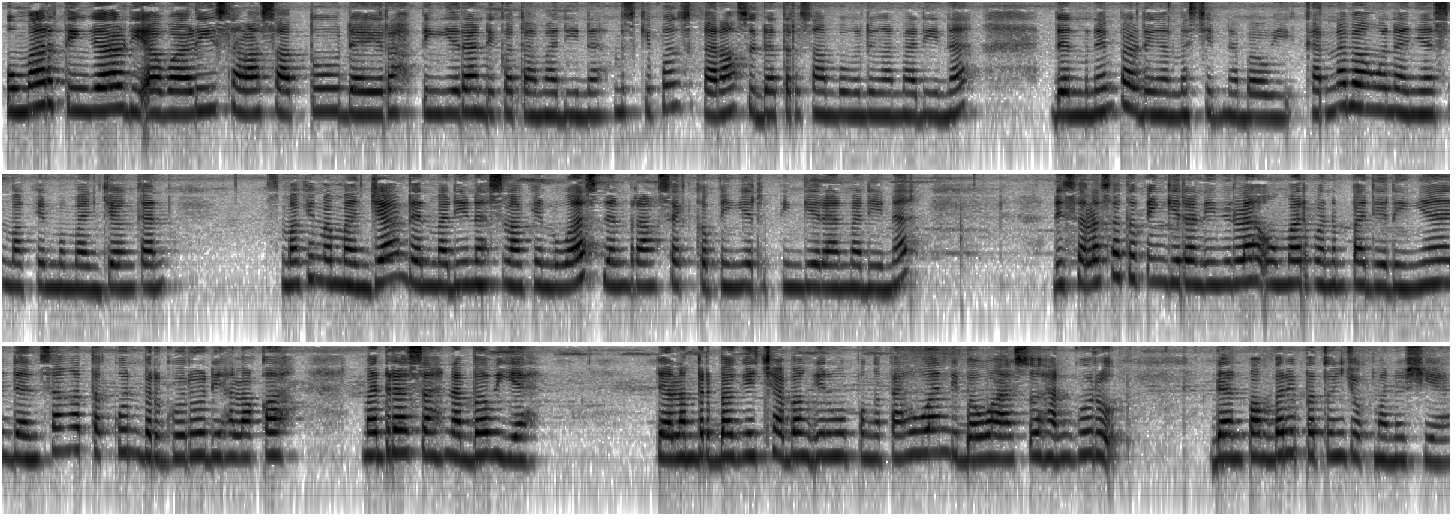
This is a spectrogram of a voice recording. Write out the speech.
Umar tinggal di awali salah satu daerah pinggiran di kota Madinah, meskipun sekarang sudah tersambung dengan Madinah dan menempel dengan Masjid Nabawi. Karena bangunannya semakin memanjangkan, semakin memanjang dan Madinah semakin luas dan merangsek ke pinggir-pinggiran Madinah. Di salah satu pinggiran inilah Umar menempa dirinya dan sangat tekun berguru di halakah Madrasah Nabawiyah dalam berbagai cabang ilmu pengetahuan di bawah asuhan guru dan pemberi petunjuk manusia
